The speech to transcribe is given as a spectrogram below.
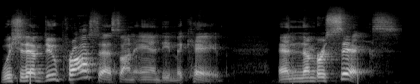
We should have due process on Andy McCabe. And number six,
